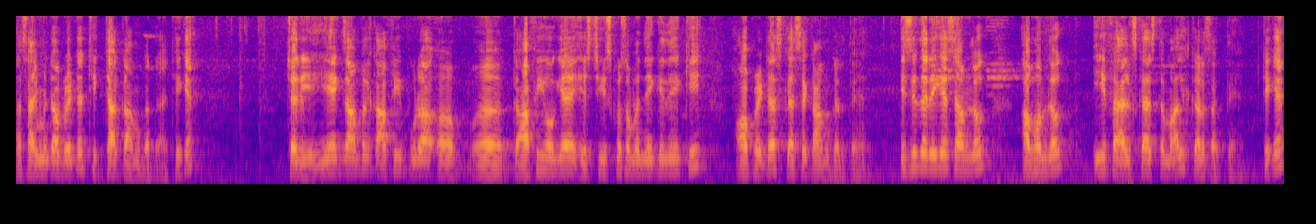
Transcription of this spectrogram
असाइनमेंट ऑपरेटर ठीक ठाक काम कर रहा है, ठीक है? चलिए, ये एग्ज़ाम्पल काफ़ी पूरा काफ़ी हो गया है इस चीज़ को समझने के लिए कि ऑपरेटर्स कैसे काम करते हैं। इसी तरीके से हम लोग, अब हम लोग ई फाइल्स का इस्तेमाल कर सकते हैं, ठीक है?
